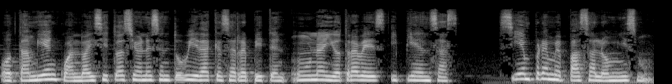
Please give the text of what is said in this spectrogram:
o también cuando hay situaciones en tu vida que se repiten una y otra vez y piensas, siempre me pasa lo mismo.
